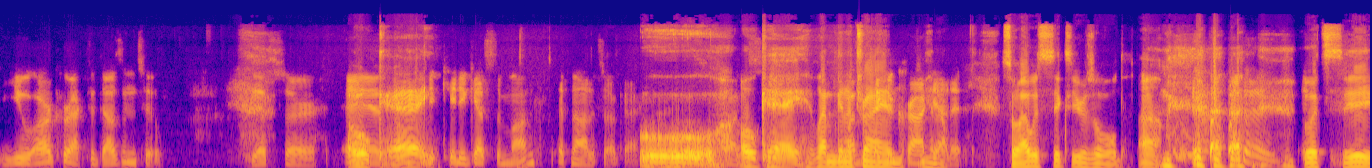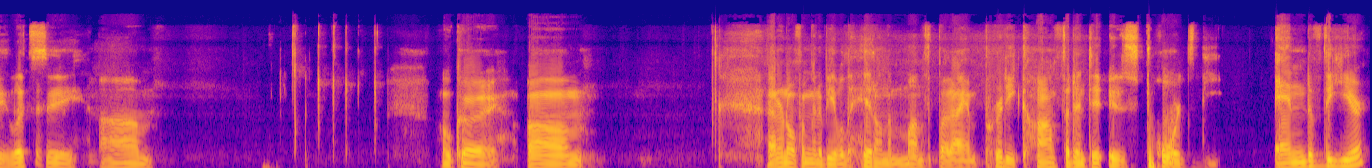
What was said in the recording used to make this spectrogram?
you are correct. 2002. Yes, sir. Okay. Can you, guess the month? If not, it's okay. Ooh, to okay. see I'm gonna try and crack you know. at it. So I was six years old. Um, let's see. Let's see. Um, okay. Um, I don't know if I'm going to be able to hit on the month, but I am pretty confident it is towards the end of the year.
